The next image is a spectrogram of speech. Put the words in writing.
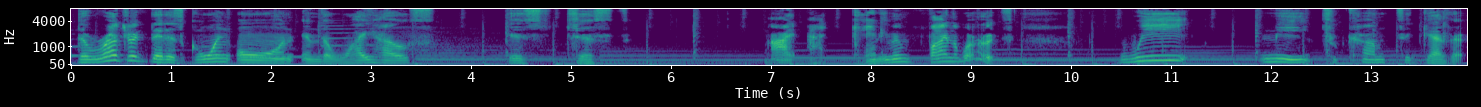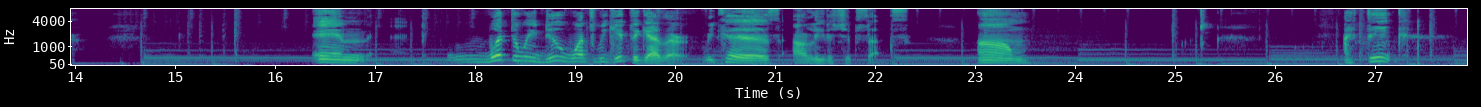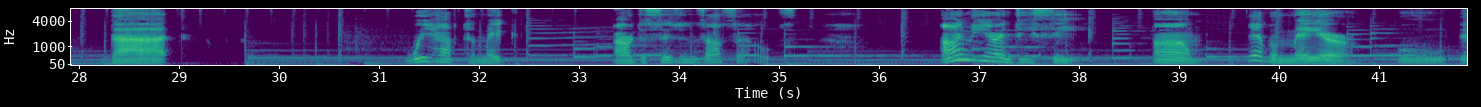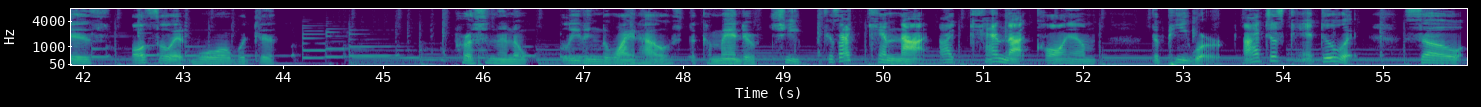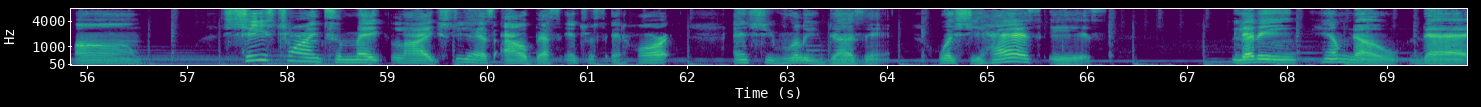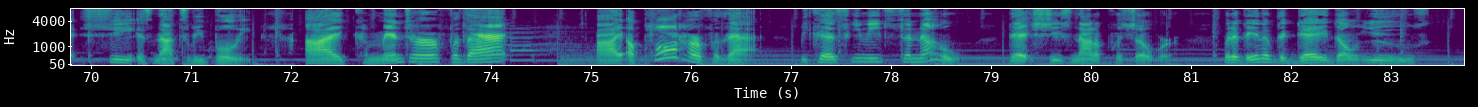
The rhetoric that is going on in the White House is just I I can't even find the words. We need to come together. And what do we do once we get together? Because our leadership sucks. Um I think that we have to make our decisions ourselves. I'm here in DC. Um, we have a mayor who is also at war with the person in the, leading the White House, the commander of chief, because I cannot, I cannot call him the P word. I just can't do it. So, um, she's trying to make like she has our best interest at heart, and she really doesn't. What she has is letting him know that she is not to be bullied. I commend her for that. I applaud her for that because he needs to know that she's not a pushover. But at the end of the day, don't use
